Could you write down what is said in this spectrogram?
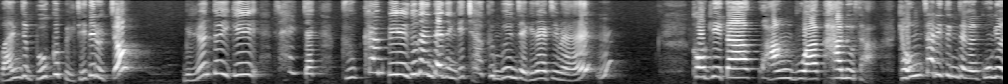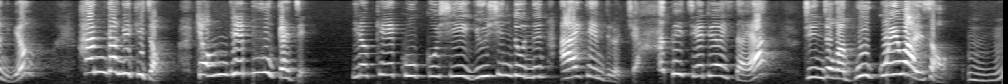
완전 복고필 제대로 죠? 물론 또 이게 살짝 북한필도 난다는 게 조금 문제긴 하지만 응? 거기에다 광부와 간호사, 경찰이 등장한 공연이며 한강의 기적, 경제 부흥까지 이렇게 곳곳이 유신 돋는 아이템들로 쫙 배치가 되어 있어야 진정한 복고의 완성. 음.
